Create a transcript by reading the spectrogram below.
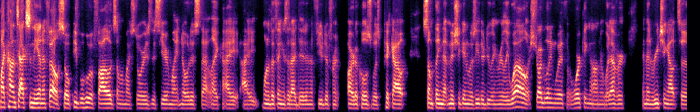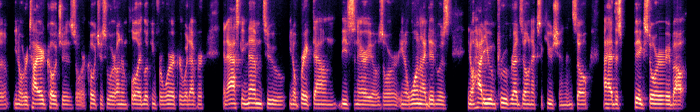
my contacts in the NFL. So people who have followed some of my stories this year might notice that like I, I, one of the things that I did in a few different articles was pick out something that Michigan was either doing really well or struggling with or working on or whatever and then reaching out to you know retired coaches or coaches who are unemployed looking for work or whatever and asking them to you know break down these scenarios or you know one i did was you know how do you improve red zone execution and so i had this big story about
